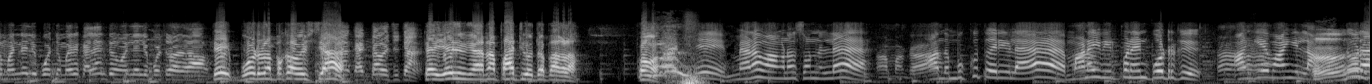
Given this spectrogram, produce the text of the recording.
இல்ல மண்ணெல்லி போட்ட மாதிரி கல்யாணத்துல மண்ணெல்லி போட்டா டேய் போர்டுலாம் பக்கம் வச்சிட்டியா கரெக்டா வச்சுட்டேன். டேய் எழுதுங்க யாருன்னா பாட்டி வந்தா பார்க்கலாம். போங்க. ஏய் மென வாங்கணும் சொன்னல ஆமாக்கா. அந்த முக்கு மனை விற்பனைன்னு போட்டிருக்கு. அங்கேயே வாங்கிடலாம். இதோடா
